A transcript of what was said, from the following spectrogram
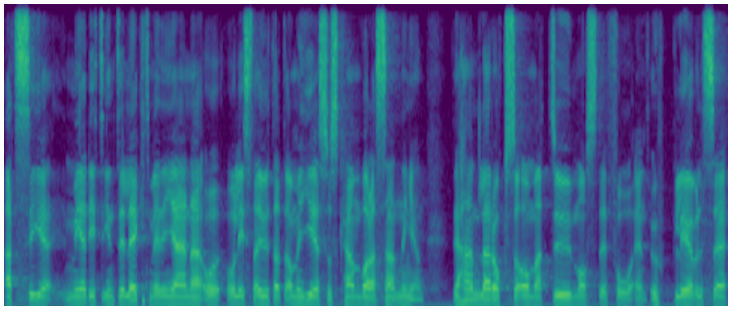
att se med ditt intellekt, med din hjärna och, och lista ut att ja, men Jesus kan vara sanningen. Det handlar också om att du måste få en upplevelse,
